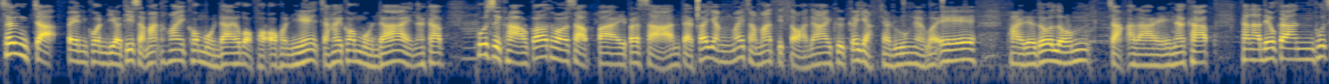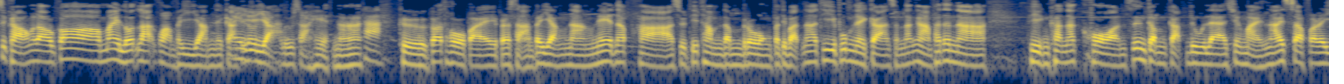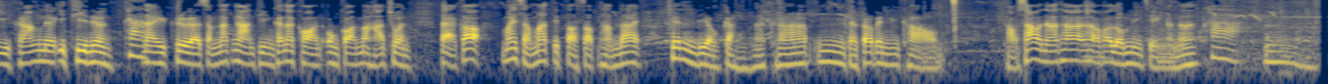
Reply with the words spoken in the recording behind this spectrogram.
ซึ่งจะเป็นคนเดียวที่สามารถให้ข้อมูลได้เขาบอกพอคนนี้จะให้ข้อมูลได้นะครับค่ะผู้สื่อข่าวก็โทรศัพท์ไปประสาน แต่ก็ยังไม่สามารถติดต่อได้ คือก็อยากจะรู้ไงว่าเอ๊ะพลายโดโดล้มจากอะไรนะครับขณะเดียวกันผู้สื่อข่าวของเราก็ไม่ลดละความพยายามในการไม่ลดที่จะอยากละรู้สาเหตุนะค่ะคือก็โทรไปประสานไปยังนางเนตรนภาสุทธิธรรมดำรง ปฏิบัติหน้าที่ผู้อำนวยการสำนักงานพัฒนา พิงคนคร ซึ่งกำกับดูแลเชียงใหม่ไนท์ซาฟารีอีกครั้งหนึ่งอีกทีหนึ่งค่ะในเครือสำนักงานพิงคนครองค์กรมหาชน แต่ก็ไม่สามารถติดต่อสอบถามได้ เช่นเดียวกันนะครับอืมแต่ก็เป็นข่าวข่าวเศร้านะ ถ้าถ้าเขาล้มจริงๆอะนะค่ะอืม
